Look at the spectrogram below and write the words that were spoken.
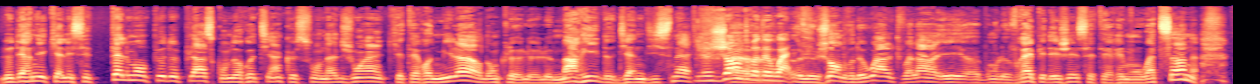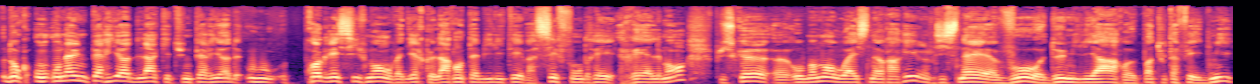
le dernier qui a laissé tellement peu de place qu'on ne retient que son adjoint qui était Ron Miller, donc le, le, le mari de Diane Disney. Le gendre de Walt. Le gendre de Walt, voilà. Et euh, bon, le vrai PDG, c'était Raymond Watson. Donc on, on, a une période là qui est une période où progressivement, on va dire que la rentabilité va s'effondrer réellement, puisque euh, au moment où Eisner arrive, Disney vaut 2 milliards, euh, pas tout à fait et demi,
